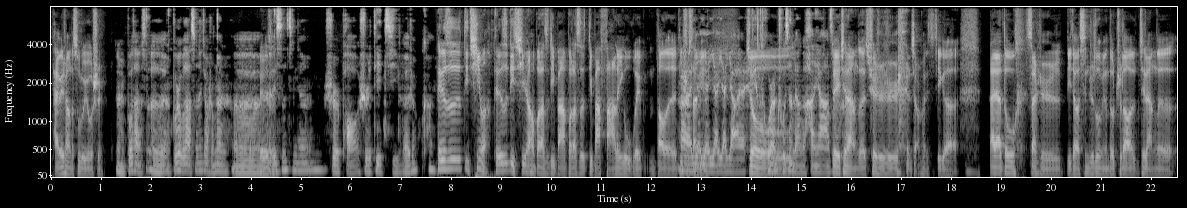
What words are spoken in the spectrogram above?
排位上的速度优势。嗯，博塔斯，呃，不是博塔斯，那叫什么来着？呃，佩雷斯今天是跑是第几来着？我看佩雷斯第七嘛，佩雷斯第七，然后博塔斯第八，博塔斯第八罚了一个五位，到了第十三名。呀呀呀呀呀！就突然出现两个旱鸭子。对，这两个确实是 叫什么？这个大家都 算是比较心知肚明，都知道这两个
